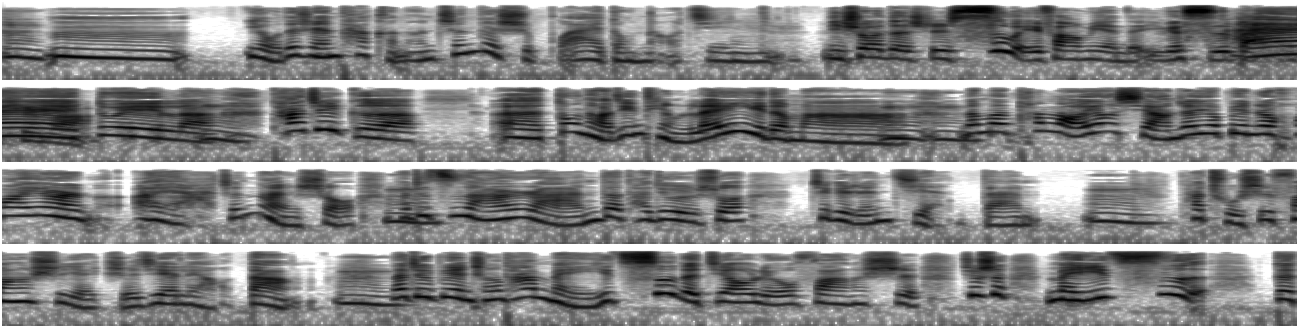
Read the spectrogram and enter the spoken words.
嗯有的人他可能真的是不爱动脑筋，你说的是思维方面的一个死板，哎是吗？，对了，嗯他这个。呃，动脑筋挺累的嘛，嗯嗯那么他老要想着要变着花样儿，哎呀，真难受。他嗯就自然而然的，他就是说这个人简单，嗯。他处事方式也直截了当，嗯，那就变成他每一次的交流方式，就是每一次的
